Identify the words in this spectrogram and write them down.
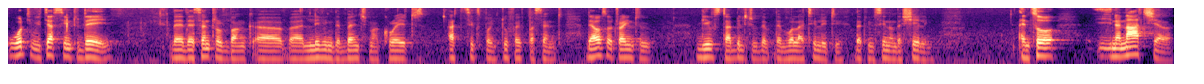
what we've just seen today, the, the central bank uh, uh, leaving the benchmark rate at 6.25%, they're also trying to give stability to the, the volatility that we've seen on the shilling. And so, in a nutshell,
